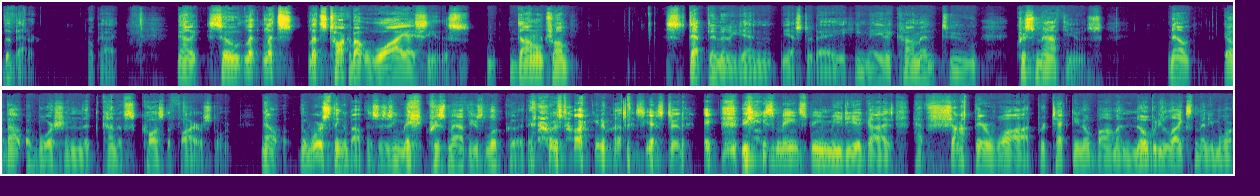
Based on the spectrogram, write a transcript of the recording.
the better. Okay. Now, so let, let's let's talk about why I see this. Donald Trump stepped in it again yesterday. He made a comment to Chris Matthews now about abortion that kind of caused a firestorm. Now, the worst thing about this is he made Chris Matthews look good. And I was talking about this yesterday. These mainstream media guys have shot their wad protecting Obama. Nobody likes them anymore.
